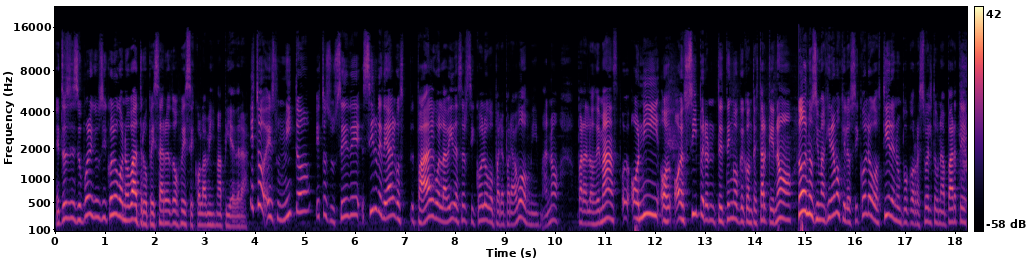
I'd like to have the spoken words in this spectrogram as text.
Entonces se supone que un psicólogo no va a tropezar dos veces con la misma piedra. Esto es un mito, esto sucede, sirve de algo, para algo en la vida ser psicólogo para, para vos misma, ¿no? Para los demás, o, o ni, o, o sí, pero te tengo que contestar que no. Todos nos imaginamos que los psicólogos tienen un poco resuelta una parte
